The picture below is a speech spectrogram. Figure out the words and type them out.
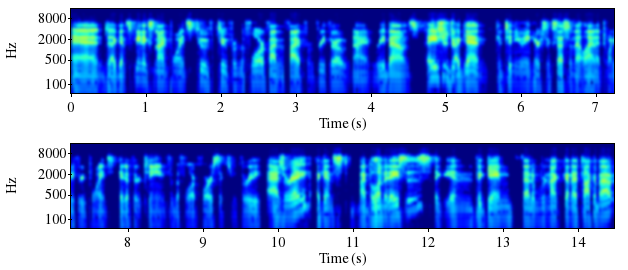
And against Phoenix, nine points, two of two from the floor, five of five from free throw, nine rebounds. Asia, again, continuing her success in Atlanta, 23 points, eight of 13 from the floor, four six from three. Azure against my beloved Aces in the game that we're not going to talk about.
